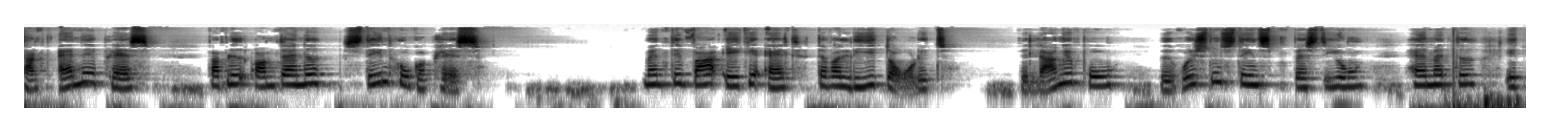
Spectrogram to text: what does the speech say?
Sankt Anne Plads, var blevet omdannet Stenhuggerplads. Men det var ikke alt, der var lige dårligt. Ved Langebro, ved Rystenstens bastion, havde man det et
